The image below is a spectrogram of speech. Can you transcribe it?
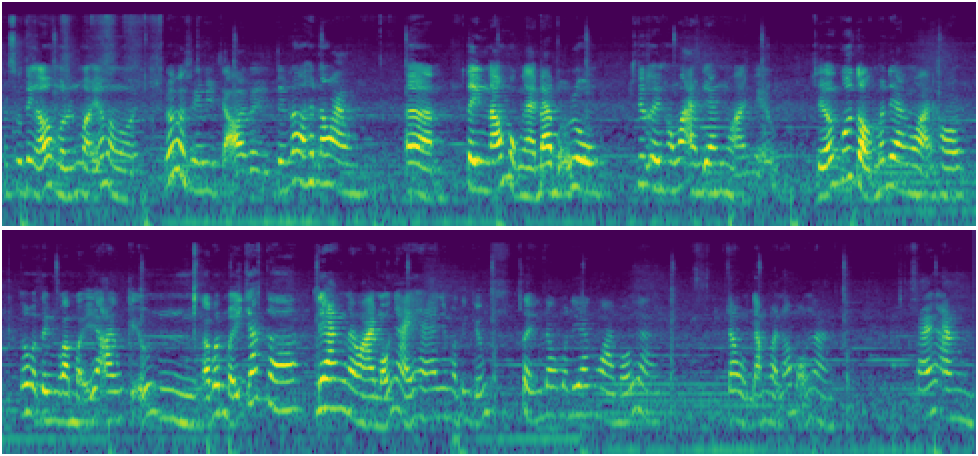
Hồi xưa Tiên ở một mình Mỹ á mọi người. Rất là xuyên đi chợ vì Tiên rất là thích nấu ăn. À, tiên nấu một ngày ba bữa luôn. Chứ tiên không có ăn đi ăn ngoài nhiều. Chỉ có cuối tuần mới đi ăn ngoài thôi. Lúc mà tiên qua mỹ ai cũng kiểu "Ừ, ở bên mỹ chắc ờ, đi ăn ngoài mỗi ngày ha. Nhưng mà tiên kiểu tiền đâu mà đi ăn ngoài mỗi ngày. Trăm một trăm phải nấu mỗi ngày sáng ăn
